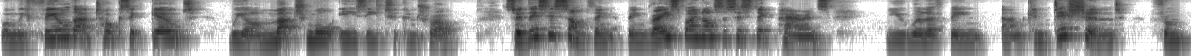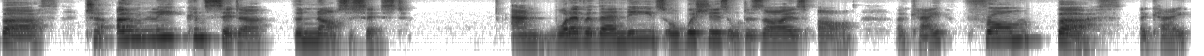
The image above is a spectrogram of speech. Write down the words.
when we feel that toxic guilt, we are much more easy to control. So, this is something being raised by narcissistic parents, you will have been um, conditioned from birth to only consider the narcissist and whatever their needs or wishes or desires are. Okay. From birth. Okay.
